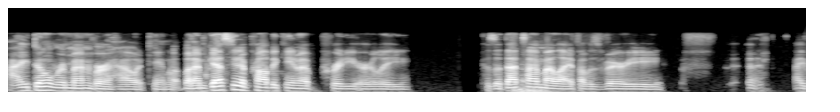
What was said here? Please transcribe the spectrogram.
I don't remember how it came up, but I'm guessing it probably came up pretty early because at that time in my life, I was very, I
